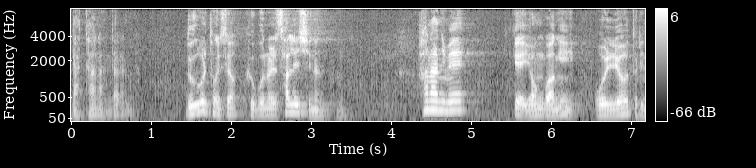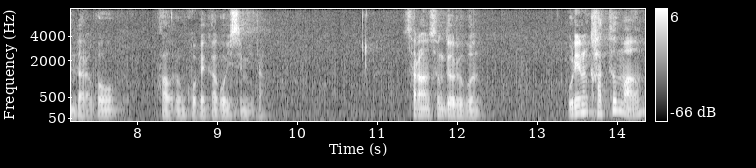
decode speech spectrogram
나타난다는 것. 누구를 통해서 그분을 살리시는 하나님의 영광이 올려드린다라고 바울은 고백하고 있습니다. 사랑하는 성도 여러분, 우리는 같은 마음,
